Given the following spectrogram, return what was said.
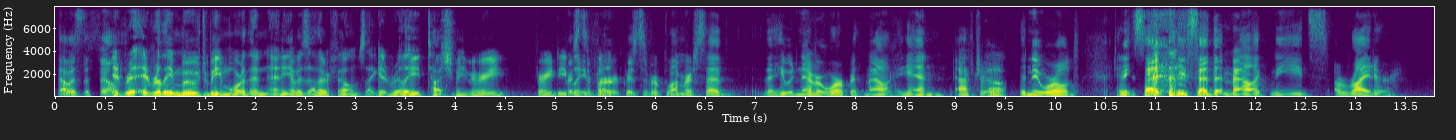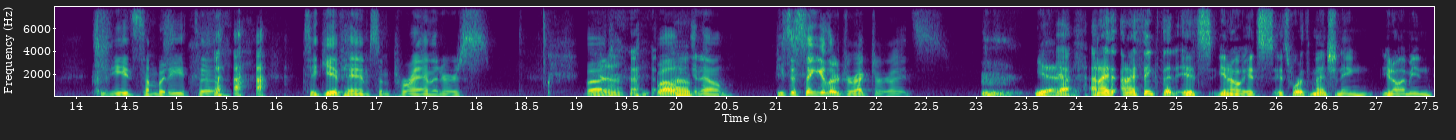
That was the film. It re- it really moved me more than any of his other films. Like it really touched me very very deeply. Christopher but... Christopher Plummer said that he would never work with Malick again after oh. the New World, and he said he said that Malick needs a writer. He needs somebody to to give him some parameters. But yeah. well, um, you know, he's a singular director. It's yeah yeah and i and i think that it's you know it's it's worth mentioning you know i mean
